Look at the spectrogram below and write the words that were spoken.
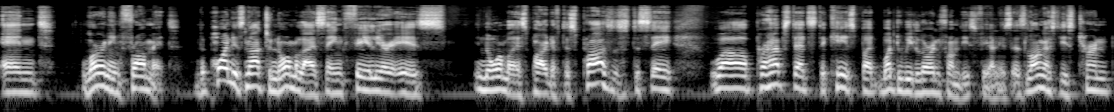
and learning from it. The point is not to normalize saying failure is normal as part of this process, to say, well, perhaps that's the case, but what do we learn from these failures? As long as these turn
